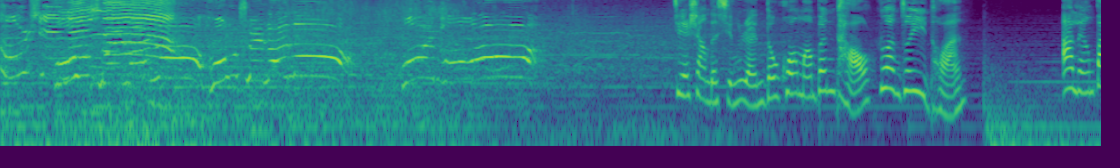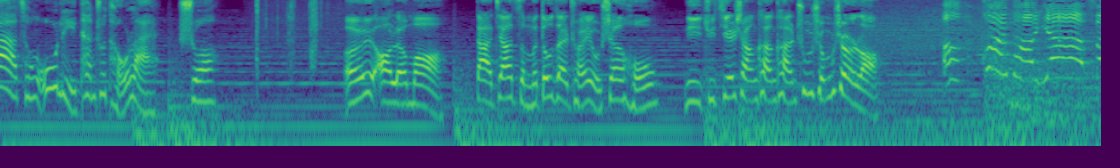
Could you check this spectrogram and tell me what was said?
洪水！洪水来了！洪水来了！快跑啊！街上的行人都慌忙奔逃，乱作一团。阿良爸从屋里探出头来说：“哎，阿良妈。”大家怎么都在传有山洪？你去街上看看，出什么事儿了？啊！快跑呀！发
